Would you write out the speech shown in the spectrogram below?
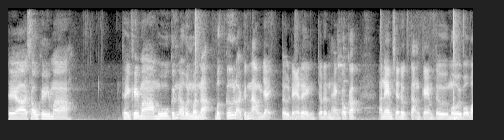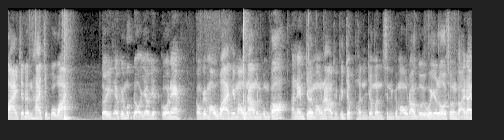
Thì uh, sau khi mà thì khi mà mua kính ở bên mình á bất cứ loại kính nào cũng vậy từ rẻ tiền cho đến hàng cao cấp anh em sẽ được tặng kèm từ 10 bộ bài cho đến 20 bộ bài tùy theo cái mức độ giao dịch của anh em còn cái mẫu bài thì mẫu nào mình cũng có. Anh em chơi mẫu nào thì cứ chụp hình cho mình, xin cái mẫu đó gửi qua Zalo số điện thoại đây.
